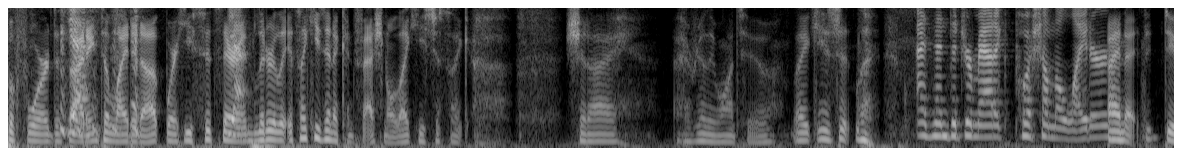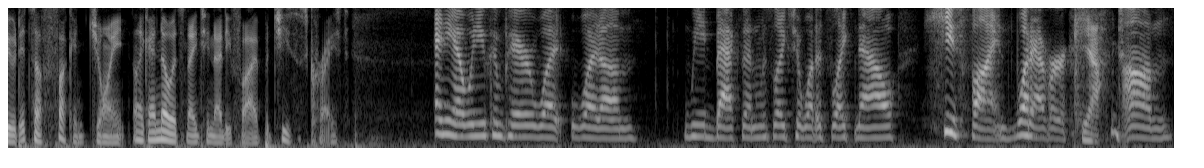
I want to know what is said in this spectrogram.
before deciding Yes. to light it up where he sits there Yeah. and literally it's like he's in a confessional like he's just like should i i really want to like he's just and then the dramatic push on the lighter. i know dude it's a fucking joint like i know it's 1995 but jesus christ and yeah, when you compare what what um weed back then was like to what it's like now, he's fine. Whatever. Yeah. Um,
